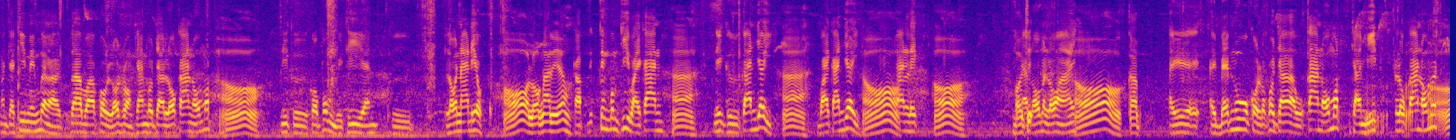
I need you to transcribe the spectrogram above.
มันจะที่ไม่เหมือนอะถ้าว่าเขาลดรองจานเขาจะล้อการเอาหมด อ๋อ นี่คือเขาพุ่มวิธีอันคือล้อหน้าเดียวอ๋อลองหน้าเดียว กับซึ่งผมชี้ไหวการ อ่า นี่คือการย่อยอ่า ไหวการย่อยอ๋อ การเล็กอ๋อที่เอาจิจะล้อมันล้อหายอ๋อ ครับ ไอ้ไอ้แบบนู้นก็เราก็จะเอาการเอาหมดใช้มีดเราการเอาหมดอ๋อ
